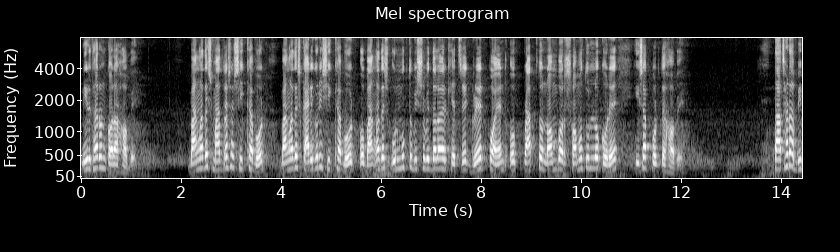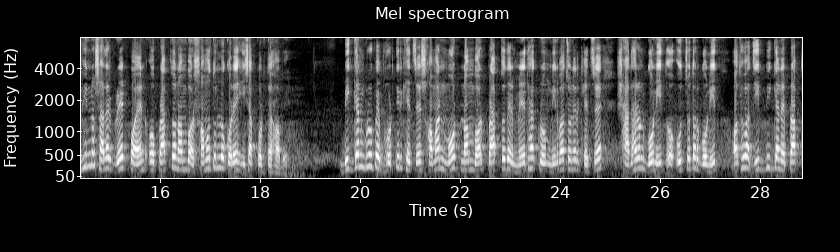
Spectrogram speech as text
নির্ধারণ করা হবে। বাংলাদেশ মাদ্রাসা শিক্ষা বোর্ড বাংলাদেশ কারিগরি শিক্ষা বোর্ড ও বাংলাদেশ উন্মুক্ত বিশ্ববিদ্যালয়ের ক্ষেত্রে গ্রেড পয়েন্ট ও প্রাপ্ত নম্বর সমতুল্য করে হিসাব করতে হবে। তাছাড়া বিভিন্ন সালের গ্রেড পয়েন্ট ও প্রাপ্ত নম্বর সমতুল্য করে হিসাব করতে হবে। বিজ্ঞান গ্রুপে ভর্তির ক্ষেত্রে সমান মোট নম্বর প্রাপ্তদের মেধাক্রম নির্বাচনের ক্ষেত্রে সাধারণ গণিত ও উচ্চতর গণিত অথবা জীববিজ্ঞানের প্রাপ্ত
